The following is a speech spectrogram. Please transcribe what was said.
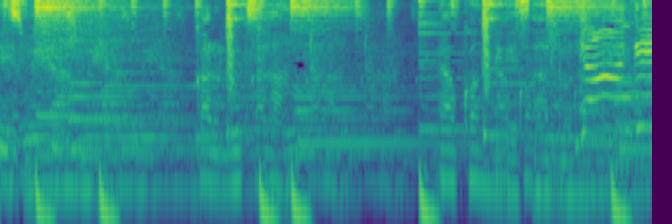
inhliziyo yami ngalolu thando lakho anginikeza lona Ngangizwa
